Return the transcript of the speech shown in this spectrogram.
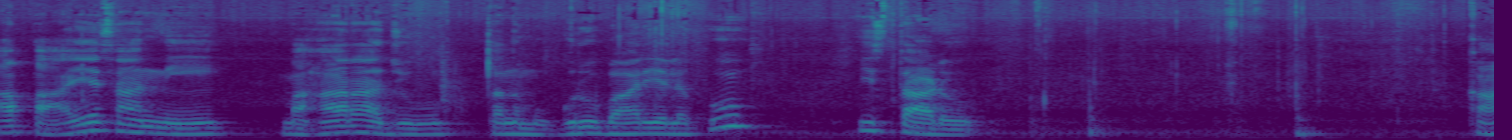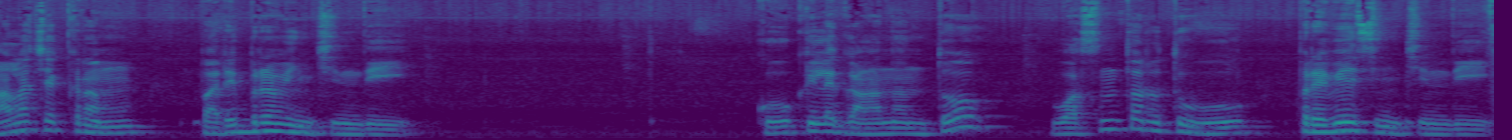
ఆ పాయసాన్ని మహారాజు తన ముగ్గురు భార్యలకు ఇస్తాడు. కాలచక్రం పరిభ్రమించింది. కోకిల గానంతో వసంత ఋతువు ప్రవేశించింది.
